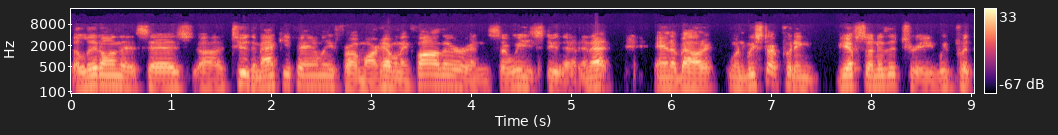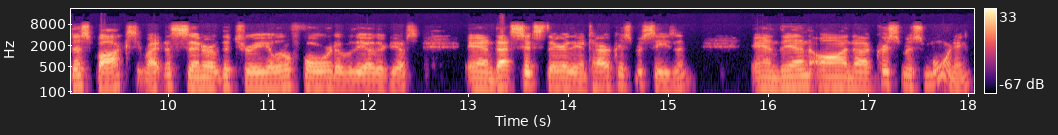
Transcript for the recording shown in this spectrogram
the lid on that says uh, to the Mackey family from our Heavenly Father. And so we just do that. And that, and about it, when we start putting gifts under the tree, we put this box right in the center of the tree, a little forward of the other gifts. And that sits there the entire Christmas season. And then on uh, Christmas morning,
